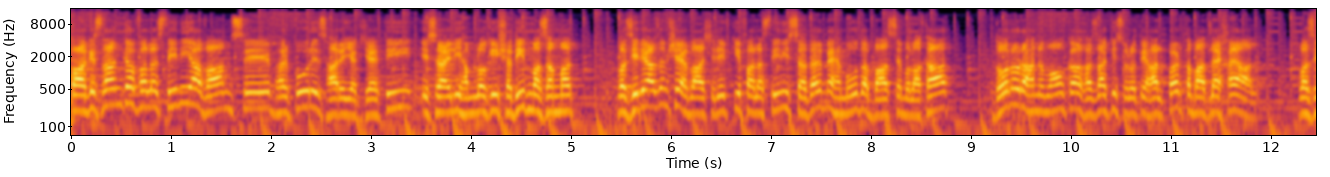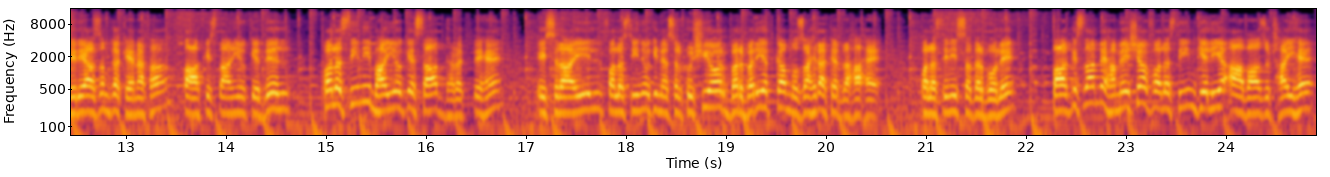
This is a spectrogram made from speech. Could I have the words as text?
पाकिस्तान का फलस्तीनी आवाम से भरपूर इजहार यकजहती। इसराइली हमलों की शदीद मजम्मत। वज़ीर अजम शहबाज शरीफ की फ़लस्तनी सदर महमूद अब्बास से मुलाकात। दोनों रहनुमाओं का गजा की सूरत हाल पर तबादला ख्याल। वज़ीर अजम का कहना था, पाकिस्तानियों के दिल फ़लस्तनी भाइयों के साथ धड़कते हैं। इसराइल फ़लस्तियों की नस्लकुशी और बरबरीत का मुजाहरा कर रहा है। फ़लस्तनी सदर बोले, पाकिस्तान ने हमेशा फ़लस्तीन के लिए आवाज़ उठाई है।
